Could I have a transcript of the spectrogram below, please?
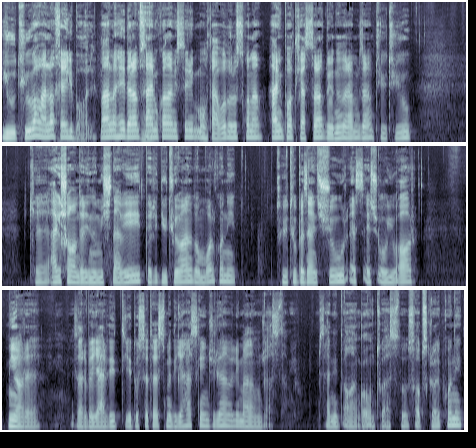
یوتیوب هم الان خیلی باحاله. من الان هی دارم سعی می‌کنم یه سری محتوا درست کنم. همین پادکست هم دونه دارم می‌ذارم تو یوتیوب که اگه شما هم دارید اینو میشنوید برید یوتیوب من دنبال کنید. تو یوتیوب بزنید شور S H O U R. میاره. ذره بگردید یه دو سه تا اسم دیگه هست که اینجوری ولی منم اونجا هستم. بزنید آهنگا اون تو هست و subscribe کنید.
